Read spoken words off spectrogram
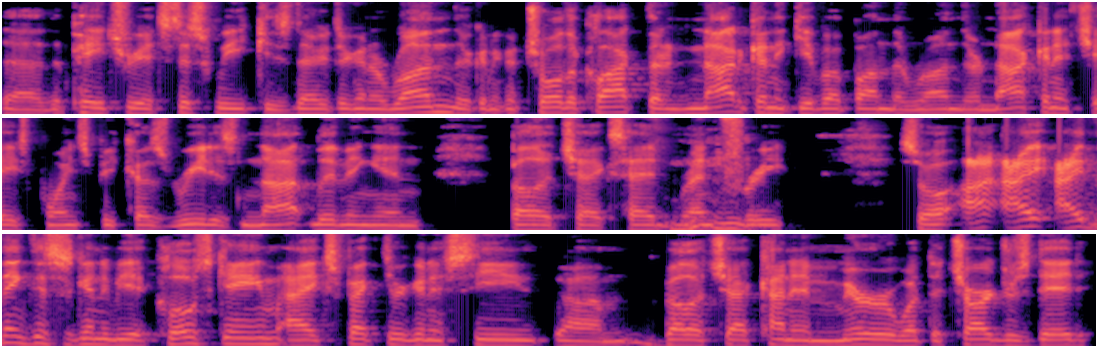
the, the Patriots this week is they're, they're going to run, they're going to control the clock, they're not going to give up on the run, they're not going to chase points because Reid is not living in Belichick's head mm-hmm. rent free. So I, I, think this is going to be a close game. I expect you're going to see um, Belichick kind of mirror what the Chargers did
